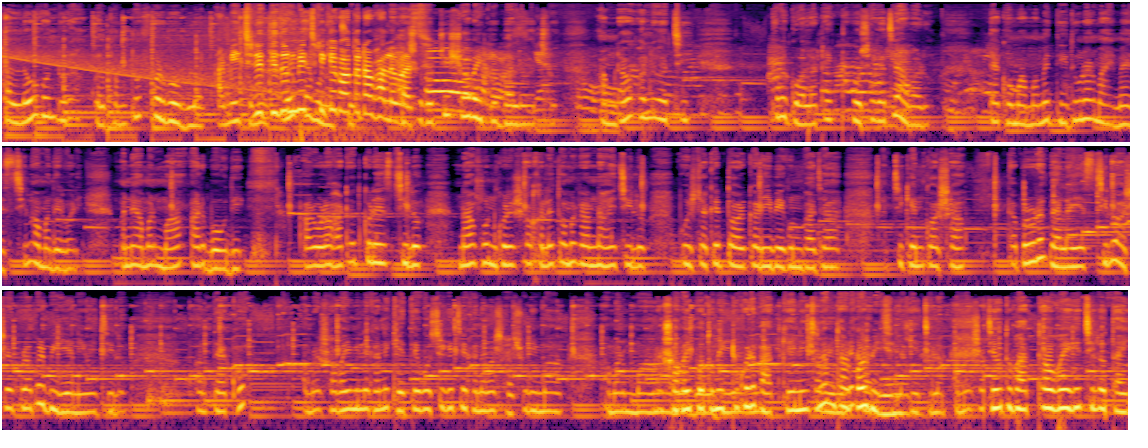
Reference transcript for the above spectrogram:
হ্যালো বন্ধুরা ওয়েলকাম টু ফরবো ব্লগ আর মিছরির দিদুন মিছরিকে কতটা ভালোবাসে করছি সবাই খুব ভালো আছো। আমরাও ভালো আছি। তবে গলাটা একটু বসে গেছে আবারও। দেখো মামামের দিদুন আর মাইমা এসেছিল আমাদের বাড়ি। মানে আমার মা আর বৌদি। আর ওরা হঠাৎ করে এসেছিল। না ফোন করে সকালে তো আমার রান্না হয়েছিল। পুঁই শাকের তরকারি বেগুন ভাজা চিকেন কষা। তারপর ওরা বেলায় এসেছিল আসার পর আবার বিরিয়ানি হয়েছিল। আর দেখো আমরা সবাই মিলে এখানে খেতে বসে গেছি। এখানে আমার শাশুড়ি মা আমার মা সবাই প্রথমে একটু করে ভাত খেয়ে নিয়েছিলাম তারপর বিরিয়ানি খেয়েছিলাম। যেহেতু ভাতটাও হয়ে গেছিল তাই।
